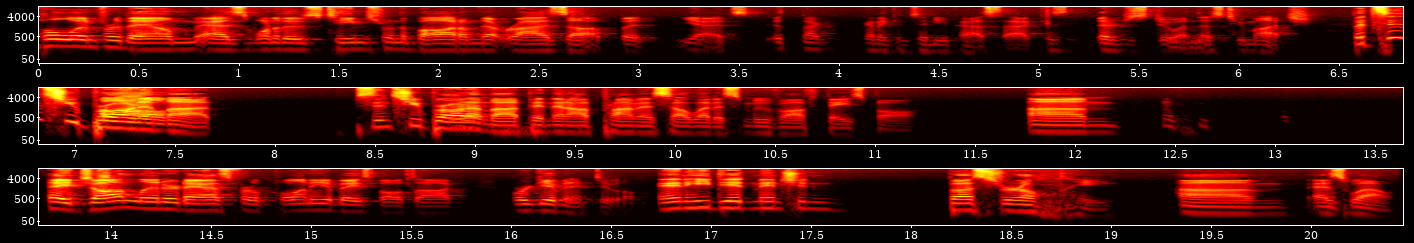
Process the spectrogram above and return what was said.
pulling for them as one of those teams from the bottom that rise up. But yeah, it's it's not going to continue past that because they're just doing this too much. But since you brought him Um, up, since you brought him up, and then I'll promise I'll let us move off baseball. Um, Hey, John Leonard asked for plenty of baseball talk. We're giving it to him. and he did mention Buster Olney um, as well.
